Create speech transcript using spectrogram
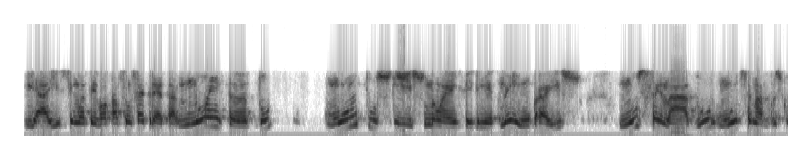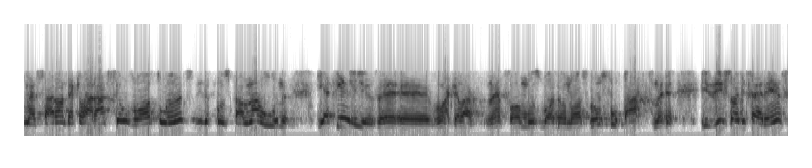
e aí se manteve votação secreta. No entanto, muitos, e isso não é impedimento nenhum para isso, senadores começaram a declarar seu voto antes de depositá-lo na urna. E aqui, Elias, é, é, aquela né, bordão nosso, vamos por partes, né? Existe uma diferença,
